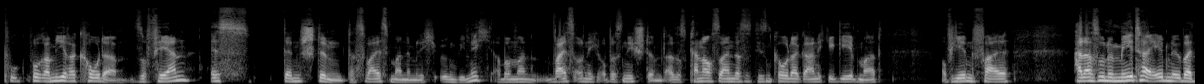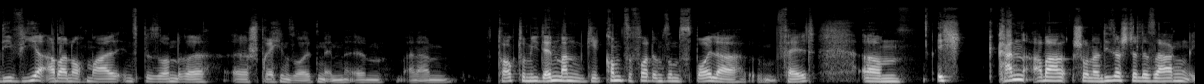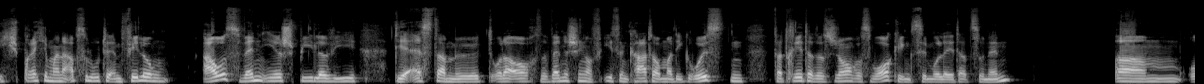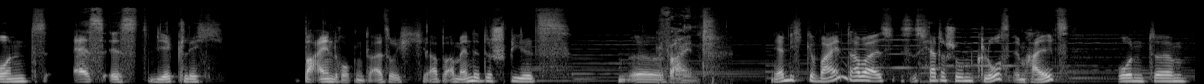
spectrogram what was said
Pro- Programmierer Coder, sofern es denn stimmt. Das weiß man nämlich irgendwie nicht, aber man weiß auch nicht, ob es nicht stimmt. Also es kann auch sein, dass es diesen Coder gar nicht gegeben hat. Auf jeden Fall hat er so eine Metaebene, über die wir aber nochmal insbesondere äh, sprechen sollten im, im, an einem Talk to Me, denn man kommt sofort in so einem Spoilerfeld. Ähm, ich kann aber schon an dieser Stelle sagen, ich spreche meine absolute Empfehlung aus, wenn ihr Spiele wie Dear Esther mögt oder auch The Vanishing of Ethan Carter, um mal die größten Vertreter des Genres Walking Simulator zu nennen. Ähm, und es ist wirklich beeindruckend. Also ich habe am Ende des Spiels äh, Geweint. ja nicht geweint, aber es, es, ich hatte schon Kloß im Hals und ähm,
